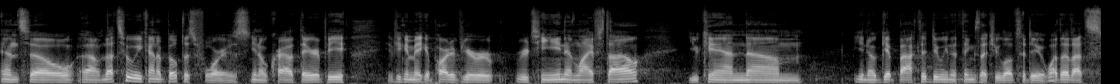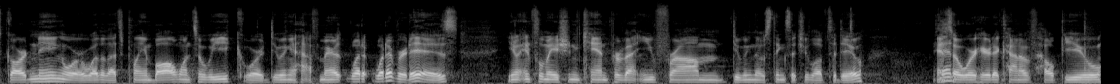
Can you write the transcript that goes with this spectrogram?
And so um, that's who we kind of built this for is, you know, cryotherapy. If you can make it part of your routine and lifestyle, you can um, you know get back to doing the things that you love to do, whether that's gardening or whether that's playing ball once a week or doing a half marathon, what, whatever it is. You know, inflammation can prevent you from doing those things that you love to do. And, And- so we're here to kind of help you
